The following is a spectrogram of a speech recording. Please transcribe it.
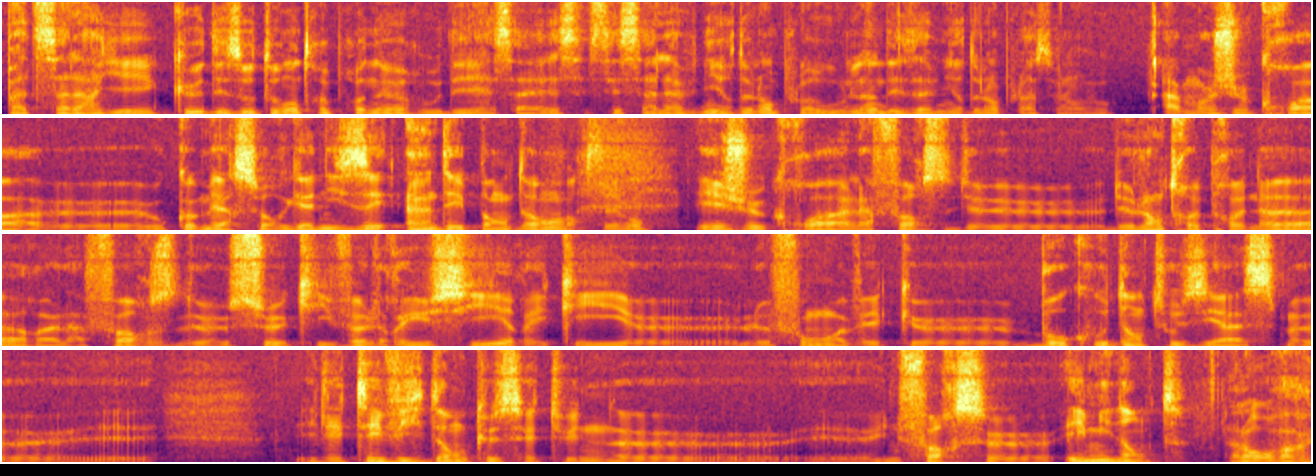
pas de salariés, que des auto-entrepreneurs entrepreneurs ou des SAS. C'est ça l'avenir de l'emploi ou l'un des avenirs de l'emploi selon vous? Ah, moi, je crois euh, au commerce organisé indépendant. Forcément. Et je crois à la force de, de l'entrepreneur, à la force de ceux qui veulent réussir et qui euh, le font avec euh, beaucoup d'enthousiasme. Il est évident que c'est une, une force éminente. Alors on va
